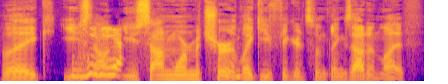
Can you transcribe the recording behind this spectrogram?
Like you sound Yeah. you sound more mature. like you figured some things out in life.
